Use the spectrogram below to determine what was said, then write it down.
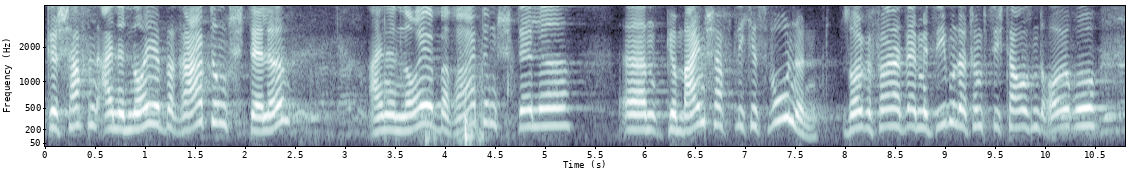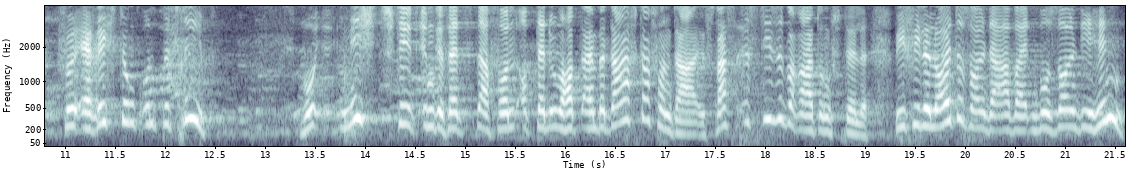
geschaffen eine neue Beratungsstelle, eine neue Beratungsstelle ähm, gemeinschaftliches Wohnen soll gefördert werden mit 750.000 € für Errichtung und Betrieb wo nichts steht im Gesetz davon, ob denn überhaupt ein Bedarf davon da ist. Was ist diese Beratungsstelle? Wie viele Leute sollen da arbeiten? Wo sollen die hin?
